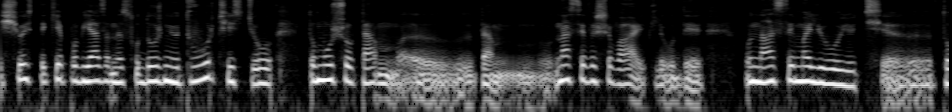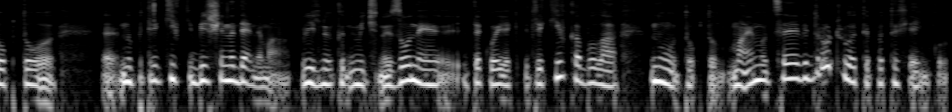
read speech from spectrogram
щось таке пов'язане з художньою творчістю, тому що там, там у нас і вишивають люди, у нас і малюють. Тобто, ну, Петриківки більше ніде нема вільної економічної зони, такої, як Петриківка була. Ну, тобто, маємо це відроджувати потихеньку.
